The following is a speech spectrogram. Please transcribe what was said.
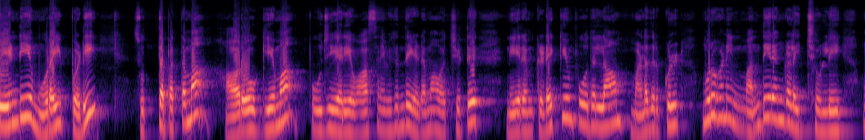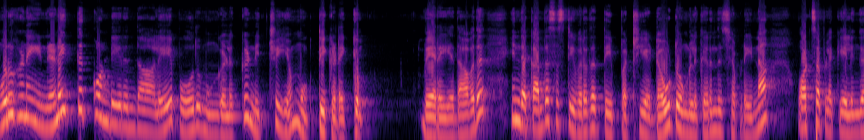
வேண்டிய முறைப்படி சுத்தபத்தமாக ஆரோக்கியமாக பூஜை அறைய வாசனை மிகுந்த இடமா வச்சுட்டு நேரம் கிடைக்கும் போதெல்லாம் மனதிற்குள் முருகனின் மந்திரங்களை சொல்லி முருகனை நினைத்து கொண்டிருந்தாலே போதும் உங்களுக்கு நிச்சயம் முக்தி கிடைக்கும். வேற ஏதாவது இந்த கந்தசஷ்டி விரதத்தை பற்றிய டவுட் உங்களுக்கு இருந்துச்சு அப்படின்னா வாட்ஸ்அப்பில் கேளுங்க.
